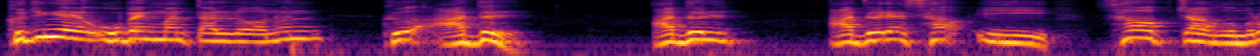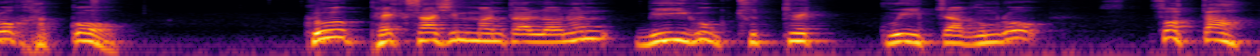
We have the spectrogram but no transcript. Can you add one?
그 중에 500만 달러는 그 아들, 아들, 아들의 사업, 이 사업 자금으로 갖고 그 140만 달러는 미국 주택 구입 자금으로 썼다.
